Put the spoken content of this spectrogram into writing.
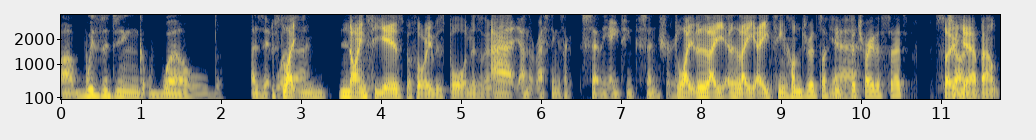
uh, Wizarding World, as it was. It's were. like 90 years before he was born, isn't it? Uh, and the rest, I think it's like set in the 18th century. It's like late late 1800s, I think Yeah. the trailer said. So, So- yeah, about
